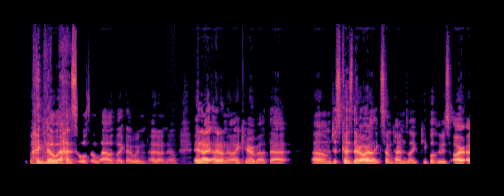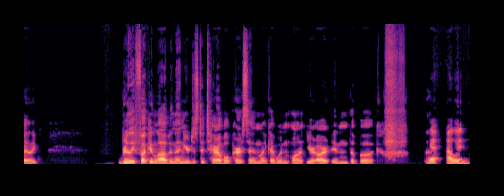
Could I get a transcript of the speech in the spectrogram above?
like no assholes allowed. Like I wouldn't. I don't know, and I I don't know. I care about that. Um, just because there are like sometimes like people whose art I like really fucking love, and then you're just a terrible person. Like I wouldn't want your art in the book. Yeah, I would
